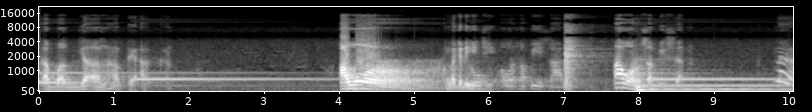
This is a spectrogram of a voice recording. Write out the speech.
kabagjaan hati akan. Awor. Nggak jadi hiji. Awor sapisan. Nah,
